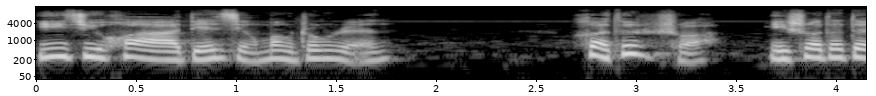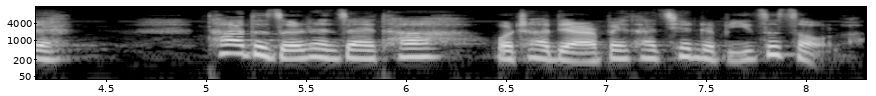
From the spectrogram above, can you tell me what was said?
一句话点醒梦中人，赫顿说：“你说的对，他的责任在他。我差点被他牵着鼻子走了。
